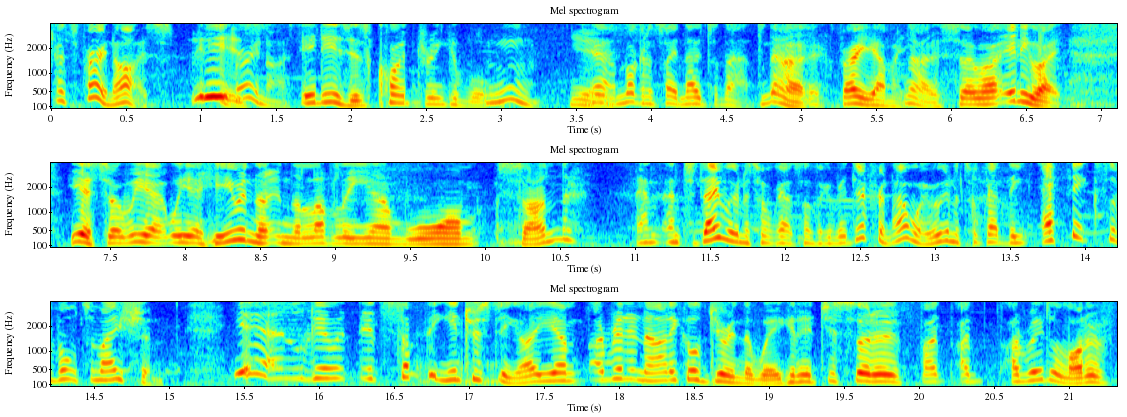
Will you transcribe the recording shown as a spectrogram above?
that's very nice. It is. very nice. It is. It's quite drinkable. Yeah, Yes. I'm not going to say no to that. No. very yummy. No. So uh, anyway, yeah. So we are we are here in the in the lovely um, warm sun. And, and today we're going to talk about something a bit different, aren't we? We're going to talk about the ethics of automation. Yeah, look, it's something interesting. I um I read an article during the week, and it just sort of I, I, I read a lot of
